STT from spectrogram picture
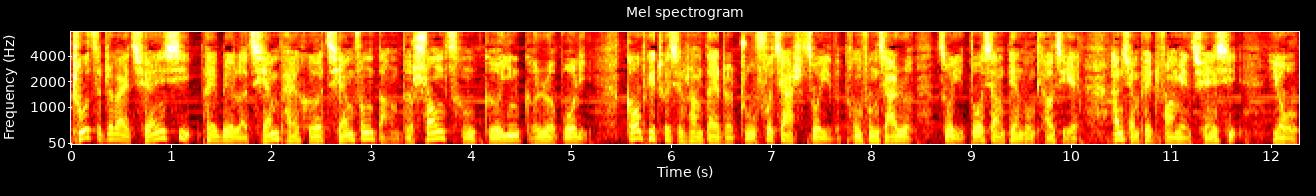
除此之外，全系配备了前排和前风挡的双层隔音隔热玻璃。高配车型上带着主副驾驶座椅的通风加热，座椅多项电动调节。安全配置方面，全系有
